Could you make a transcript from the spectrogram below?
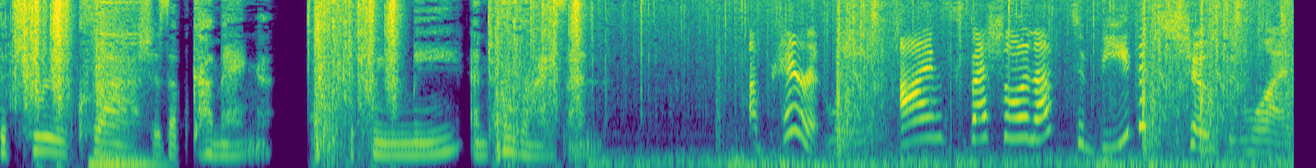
The true clash is upcoming between me and Horizon. Apparently, I'm special enough to be the chosen one.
